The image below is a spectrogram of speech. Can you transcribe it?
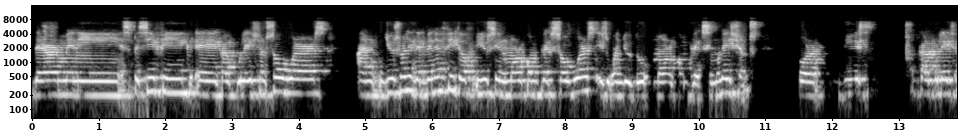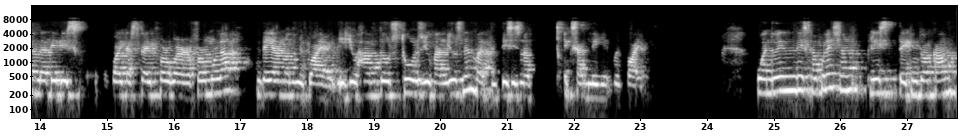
there are many specific uh, calculation softwares and usually the benefit of using more complex softwares is when you do more complex simulations. For this calculation that it is quite a straightforward formula, they are not required. If you have those tools, you can use them, but this is not exactly required. When doing this calculation, please take into account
